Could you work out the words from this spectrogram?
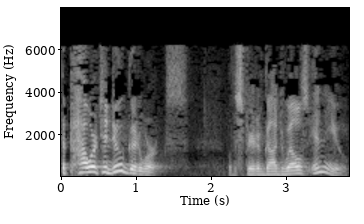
the power to do good works? Well, the Spirit of God dwells in you.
